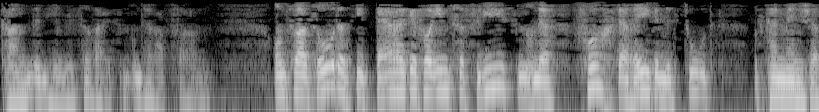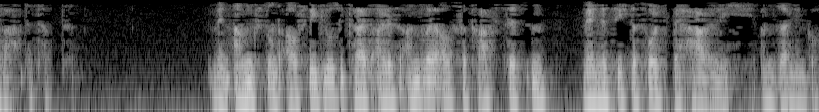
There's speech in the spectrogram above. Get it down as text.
kann den Himmel zerreißen und herabfahren. Und zwar so, dass die Berge vor ihm zerfließen und er furchterregendes tut, was kein Mensch erwartet hat. Wenn Angst und Ausweglosigkeit alles andere außer Kraft setzen, wendet sich das Volk beharrlich an seinen Gott.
